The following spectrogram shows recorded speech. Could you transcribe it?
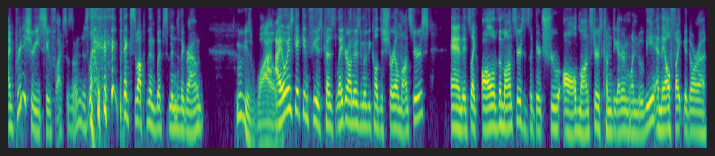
I'm pretty sure he suplexes him, just like picks him up and then whips him into the ground. This movie is wild. I always get confused because later on there's a movie called Destroy All Monsters, and it's like all of the monsters. It's like they're true all monsters come together in one movie, and they all fight Ghidorah,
